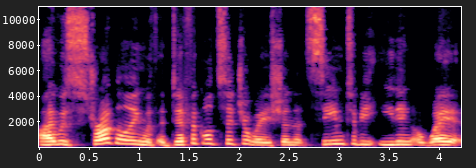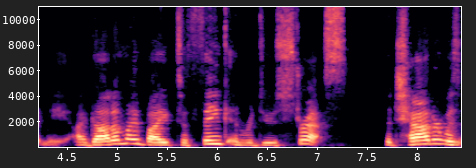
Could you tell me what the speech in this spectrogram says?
I was struggling with a difficult situation that seemed to be eating away at me. I got on my bike to think and reduce stress. The chatter was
